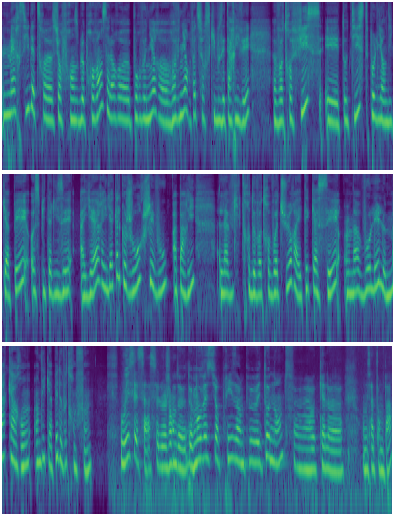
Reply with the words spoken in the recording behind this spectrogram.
Merci d'être euh, sur France Bleu Provence. Alors euh, pour venir euh, revenir en fait sur ce qui vous est arrivé, votre fils est autiste, polyhandicapé, hospitalisé et il y a quelques jours chez vous à Paris, la vitre de votre voiture a été cassée. On a volé le macaron handicapé de votre enfant. Oui, c'est ça. C'est le genre de, de, mauvaise surprise un peu étonnante euh, auquel euh, on ne s'attend pas.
